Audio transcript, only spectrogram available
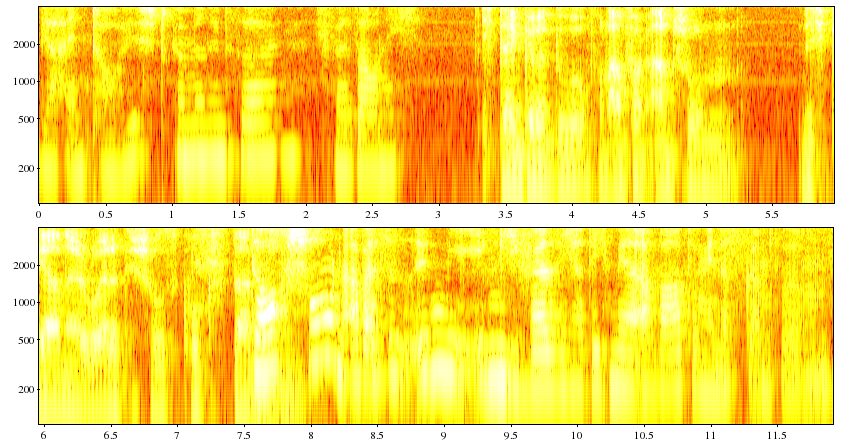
ja, enttäuscht, kann man dem sagen. Ich weiß auch nicht. Ich denke, wenn du von Anfang an schon nicht gerne Reality-Shows guckst, dann. Doch schon, aber es ist irgendwie, irgendwie, ich weiß nicht, hatte ich mehr Erwartungen in das Ganze und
